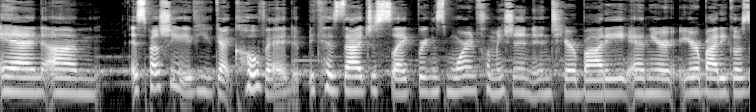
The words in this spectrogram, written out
and um, especially if you get covid because that just like brings more inflammation into your body and your your body goes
